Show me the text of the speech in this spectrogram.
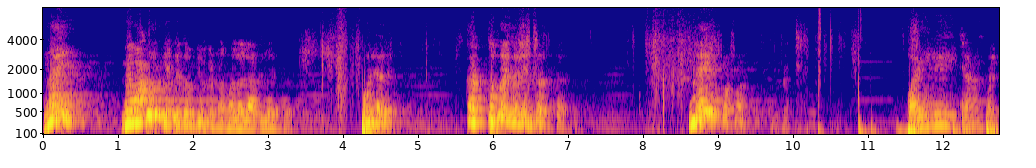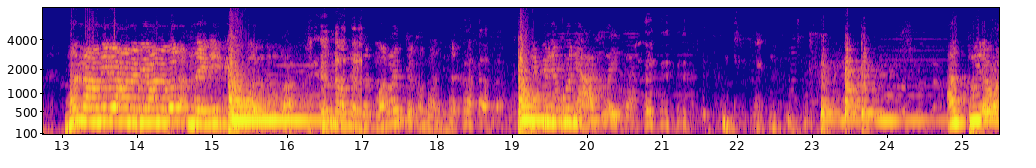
नाही मी मागवून घेते तुमच्याकडनं मला लागले तर पुण्याला का तू पैसे लिहितात का? नाही बाबा पहिले विचारा पाहिजे मन नाव नाही लिहावं बिहावं बरं. नाही नाही मी बोलत होता. तू नाव नाही तर मरायचं का माझे? मी बिले कोणी हसलाय का? आणि तू एवढा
